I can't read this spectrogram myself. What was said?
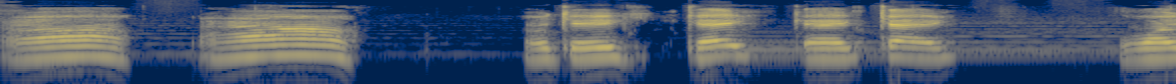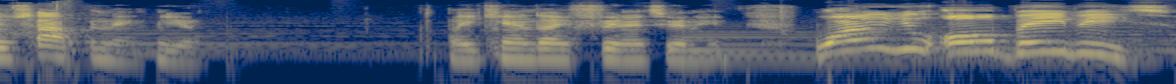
Ah, ah. Okay, okay, okay, okay. What's happening here? Why can't I fit into any? Why are you all babies?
